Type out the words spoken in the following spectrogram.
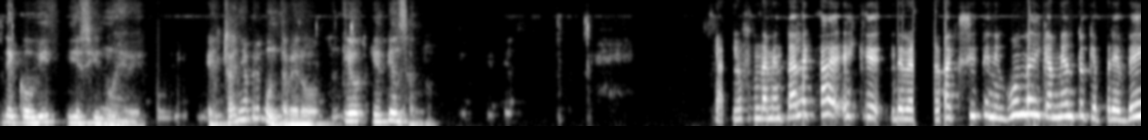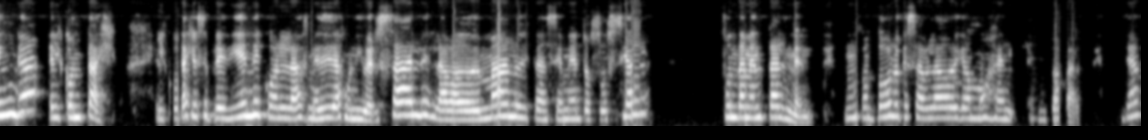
de COVID-19? Extraña pregunta, pero ¿qué, piensas tú? Lo fundamental acá es que de verdad no existe ningún medicamento que prevenga el contagio. El contagio se previene con las medidas universales, lavado de manos, distanciamiento social, fundamentalmente, con todo lo que se ha hablado, digamos, en, en todas partes, ¿ya?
